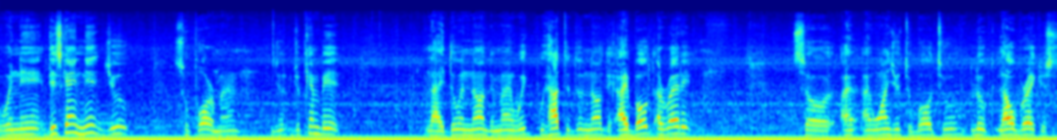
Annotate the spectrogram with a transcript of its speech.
We need this game needs you support, man. You you can be like doing nothing, man. We we had to do nothing. I vote already, so I, I want you to vote too. Look, Lawbreakers,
